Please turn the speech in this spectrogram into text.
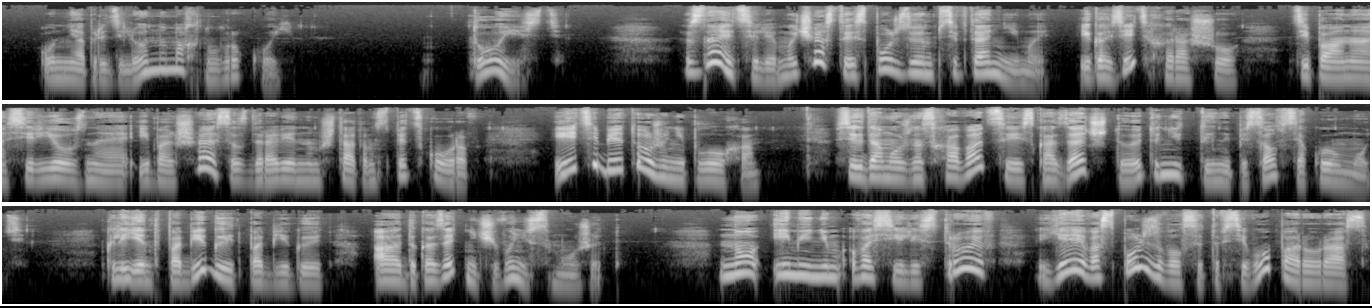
— он неопределенно махнул рукой. «То есть?» Знаете ли, мы часто используем псевдонимы, и газете хорошо, типа она серьезная и большая со здоровенным штатом спецкоров, и тебе тоже неплохо. Всегда можно сховаться и сказать, что это не ты написал всякую муть. Клиент побегает-побегает, а доказать ничего не сможет. Но именем Василий Строев я и воспользовался-то всего пару раз,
